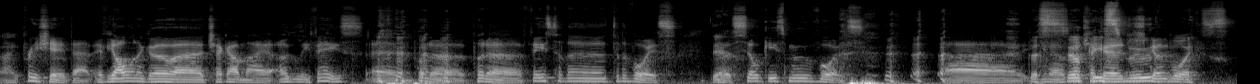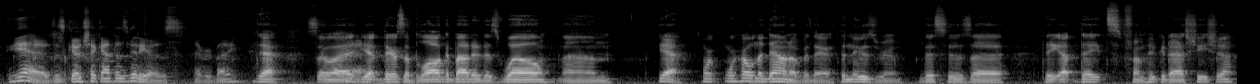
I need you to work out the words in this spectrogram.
I Appreciate that. If y'all want to go uh, check out my ugly face and put a put a face to the to the voice, Yeah. the silky smooth voice. Uh, the you know, go silky check smooth go- voice. Yeah, just go check out those videos, everybody. Yeah. So uh, Yeah. yeah. there's a blog about it as well. Um, yeah, we're we're holding it down over there. The newsroom. This is uh the updates from Hookah Dash Shisha.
